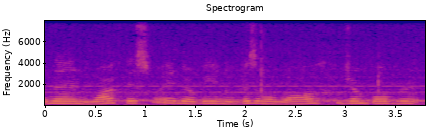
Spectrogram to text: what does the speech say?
And then walk this way, there'll be an invisible wall, jump over it,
